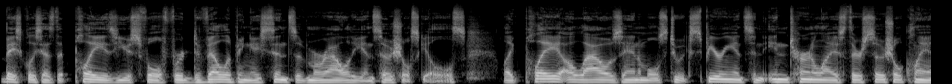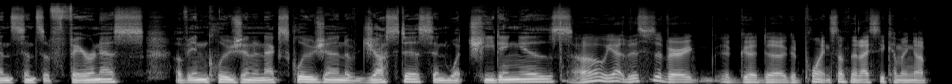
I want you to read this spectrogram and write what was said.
basically says that play is useful for developing a sense of morality and social skills. Like play allows animals to experience and internalize their social clan's sense of fairness, of inclusion and exclusion, of justice, and what cheating is. Oh yeah, this is a very good uh, good point. Something that I see coming up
